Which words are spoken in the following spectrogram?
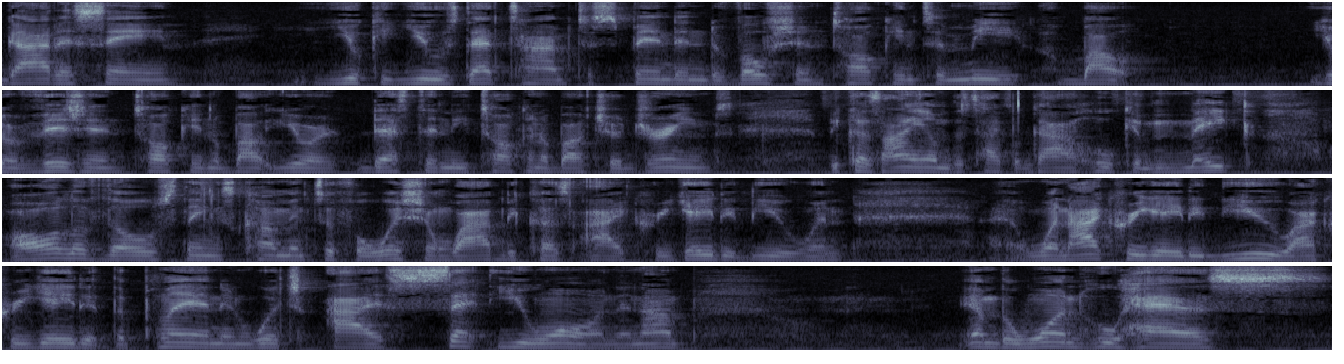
God is saying, you could use that time to spend in devotion talking to me about your vision, talking about your destiny, talking about your dreams, because I am the type of guy who can make all of those things come into fruition. Why? Because I created you. And when I created you, I created the plan in which I set you on. And I'm am the one who has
